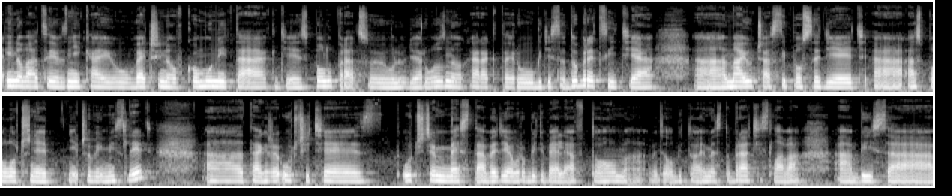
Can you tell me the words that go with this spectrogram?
inovácie vznikajú väčšinou v komunitách, kde spolupracujú ľudia rôzneho charakteru, kde sa dobre cítia, a majú čas si posedieť a, a spoločne niečo vymyslieť. A, takže určite určite mesta vedia urobiť veľa v tom a vedelo by to aj mesto Bratislava, aby, sa,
